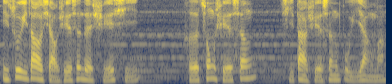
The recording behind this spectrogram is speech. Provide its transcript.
你注意到小学生的学习和中学生及大学生不一样吗？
